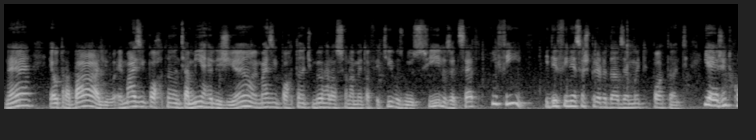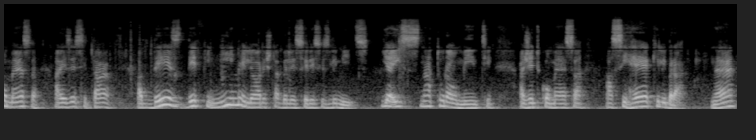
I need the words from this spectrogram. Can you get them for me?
né? É o trabalho, é mais importante a minha religião, é mais importante o meu relacionamento afetivo, os meus filhos, etc. Enfim, e definir essas prioridades é muito importante. E aí a gente começa a exercitar, a definir melhor, estabelecer esses limites. E aí, naturalmente, a gente começa a se reequilibrar. Né?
